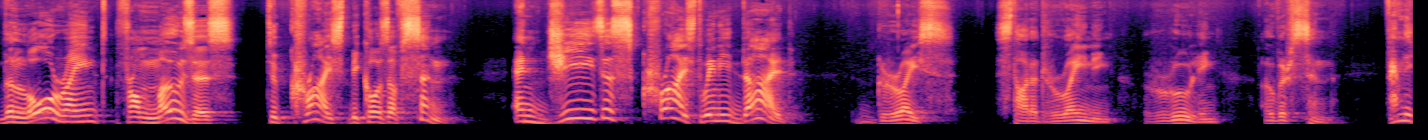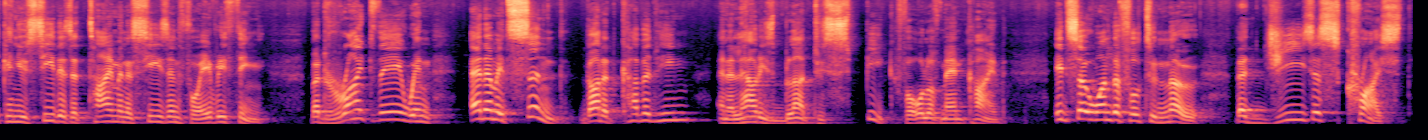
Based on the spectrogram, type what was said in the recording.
The law reigned from Moses to Christ because of sin. And Jesus Christ, when he died, grace started reigning, ruling over sin. Family, can you see there's a time and a season for everything? But right there, when Adam had sinned, God had covered him and allowed his blood to speak for all of mankind. It's so wonderful to know that Jesus Christ,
